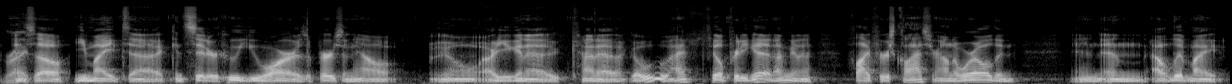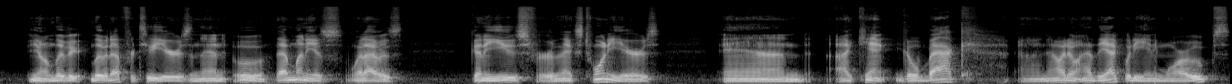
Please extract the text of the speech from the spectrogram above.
Right. And so you might uh, consider who you are as a person. How, you know, are you going to kind of go, ooh, I feel pretty good. I'm going to fly first class around the world and, and, and outlive my, you know, live it, live it up for two years. And then, ooh, that money is what I was – going to use for the next 20 years, and I can't go back. Uh, now I don't have the equity anymore. Oops.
